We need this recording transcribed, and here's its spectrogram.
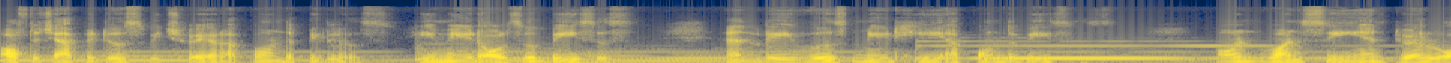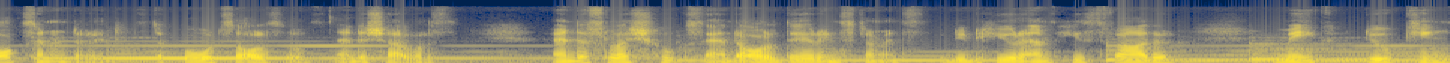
of the chapiters which were upon the pillars. He made also bases, and lavers made he upon the bases. On one sea and twelve oxen under it, the pots also, and the shovels, and the flesh hooks, and all their instruments, did Huram his father make to King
